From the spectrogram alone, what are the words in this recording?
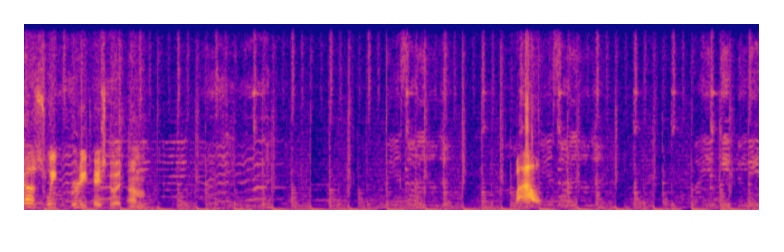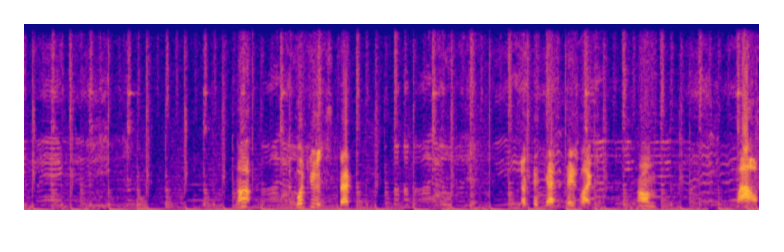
Got a sweet, fruity taste to it. Um, wow. Not what you'd expect a Kit Kat to taste like. Um, wow.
